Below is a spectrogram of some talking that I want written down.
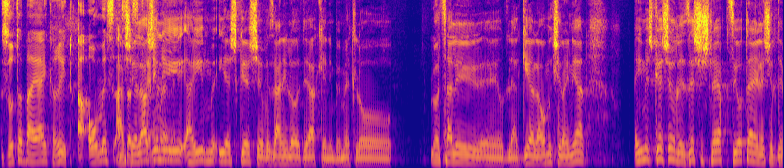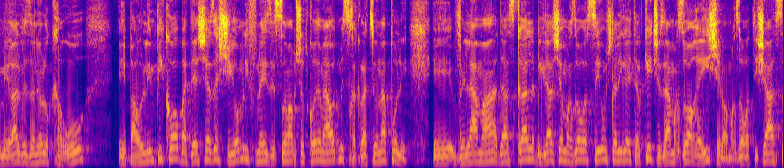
זאת הבעיה העיקרית, העומס, השאלה השחקנים האלה. שלי, האם יש קשר, וזה אני לא יודע, כי אני באמת לא, לא יצא לי אה, עוד להגיע לעומק של העניין, האם יש קשר לזה ששני הפציעות האלה של דמירל וזניולו קרו? אה, באולימפיקו, בדשא הזה, שיום לפני זה, 24 שעות קודם, היה עוד משחק, לאציו נפולי. אה, ולמה, דסקל? בגלל שהמחזור הסיום של הליגה האיטלקית, שזה המחזור הרביעי שלו, המחזור ה-19,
